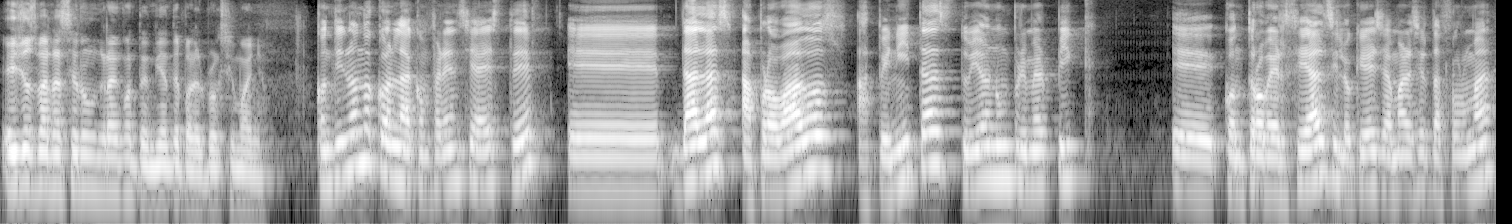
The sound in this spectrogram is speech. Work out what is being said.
Ellos van a ser un gran contendiente para el próximo año. Continuando con la conferencia este, eh, Dallas, aprobados, apenitas, tuvieron un primer pick eh, controversial, si lo quieres llamar de cierta forma.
